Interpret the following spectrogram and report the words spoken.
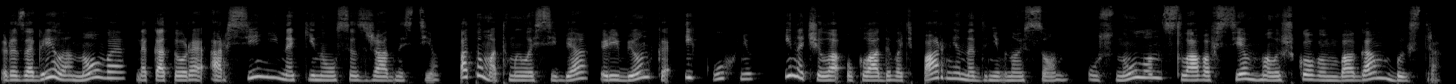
разогрела новое, на которое Арсений накинулся с жадностью. Потом отмыла себя, ребенка и кухню и начала укладывать парня на дневной сон. Уснул он, слава всем малышковым богам, быстро,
